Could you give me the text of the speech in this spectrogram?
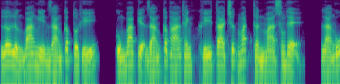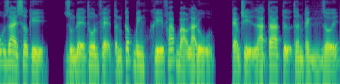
lơ lửng ba nghìn dáng cấp tôn khí, cùng ba kiện dáng cấp á thánh khí ta trước mắt thần ma song thể, là ngũ giai sơ kỳ, dùng để thôn phệ tấn cấp binh khí pháp bảo là đủ kém chỉ là ta tự thân cảnh giới.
